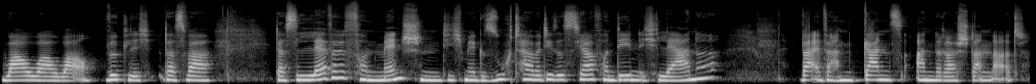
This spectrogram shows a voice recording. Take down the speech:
wow, wow, wow. Wirklich, das war das Level von Menschen, die ich mir gesucht habe dieses Jahr, von denen ich lerne, war einfach ein ganz anderer Standard.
